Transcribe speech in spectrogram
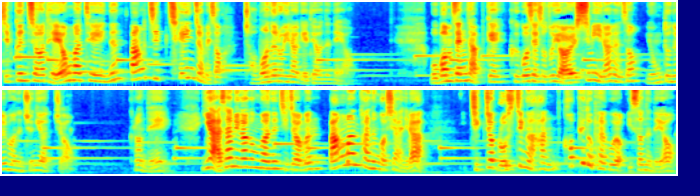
집 근처 대형마트에 있는 빵집 체인점에서 점원으로 일하게 되었는데요. 모범생답게 그곳에서도 열심히 일하면서 용돈을 버는 중이었죠. 그런데 이 아사미가 근무하는 지점은 빵만 파는 것이 아니라 직접 로스팅한 커피도 팔고 있었는데요.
